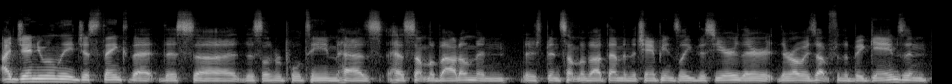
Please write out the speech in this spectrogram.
I genuinely just think that this uh, this Liverpool team has has something about them, and there's been something about them in the Champions League this year. They're they're always up for the big games, and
